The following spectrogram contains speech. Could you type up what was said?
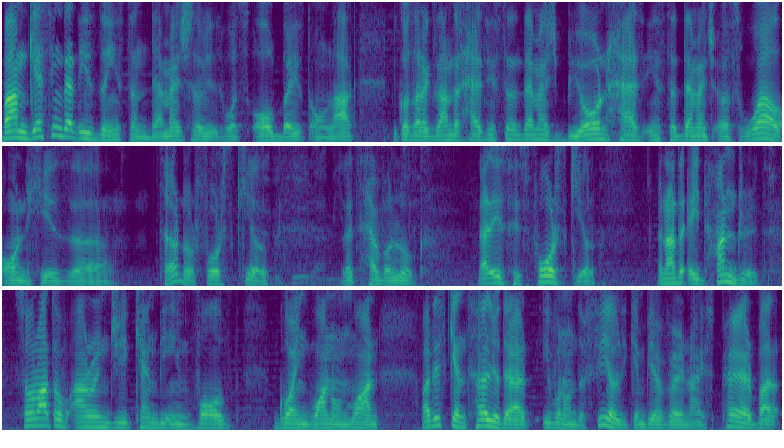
But I'm guessing that is the instant damage, so it was all based on luck. Because Alexander has instant damage, Bjorn has instant damage as well on his uh, third or fourth skill. Let's have a look. That is his fourth skill. Another 800. So a lot of RNG can be involved going one-on-one. -on -one. But this can tell you that even on the field, it can be a very nice pair, but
